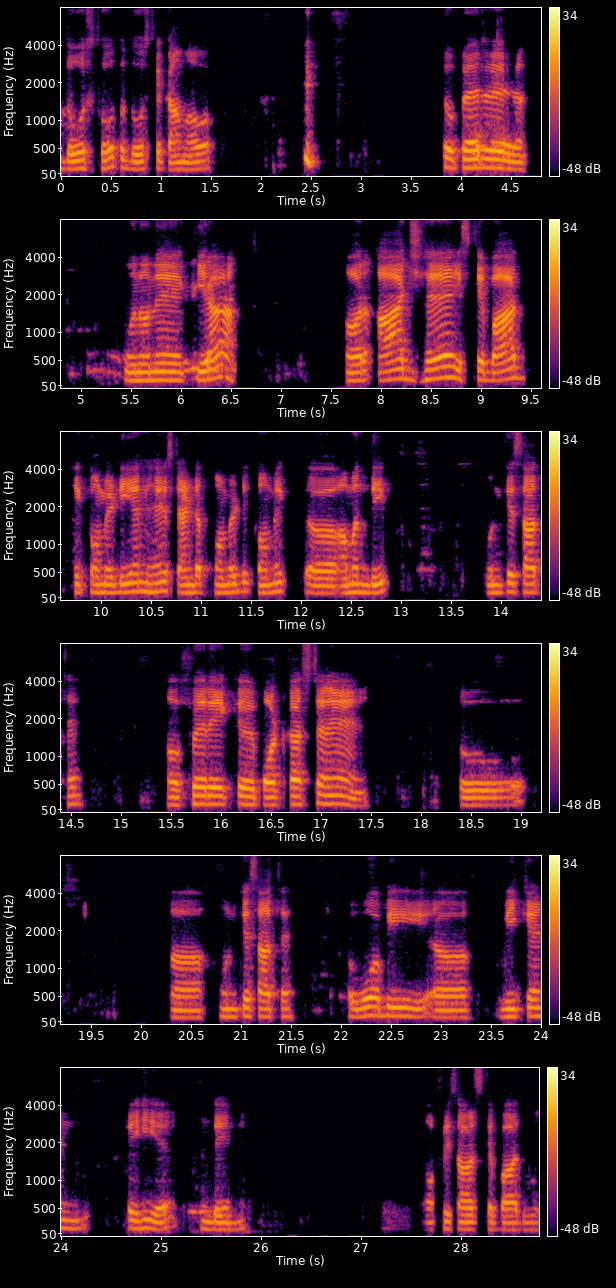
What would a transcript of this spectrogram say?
दोस्त हो तो दोस्त के काम आओ तो फिर उन्होंने किया। और आज है इसके बाद एक कॉमेडियन है stand up comedy comic Amandeep. उनके साथ है। और फिर एक पॉडकास्टर हैं तो आ, उनके साथ है। तो वो अभी वीकेंड पे ही है डे में। ऑफ़िस आवर्स के बाद वो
